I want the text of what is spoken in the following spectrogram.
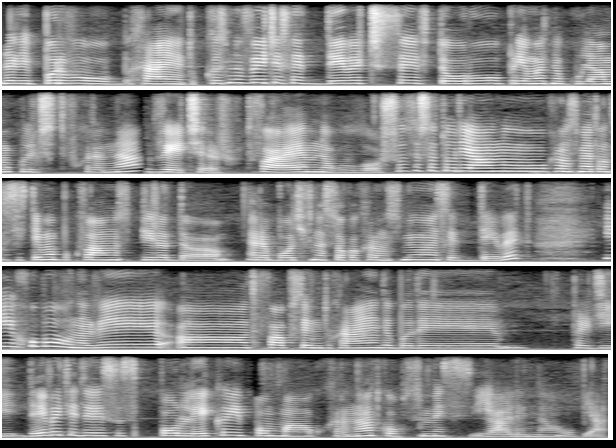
нали, първо храненето късно вече, след 9 часа и второ приемат на голямо количество храна вечер. Това е много лошо, защото реално храносмятелната система буквално спира да работи в насока храносмилане след 9 и е хубаво, нали, а, това последното хранене да бъде преди 9 и да е с по-лека и по-малко храна, отколкото сме яли на обяд.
